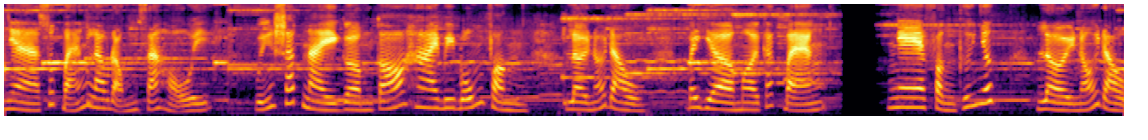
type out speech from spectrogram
Nhà xuất bản lao động xã hội. Quyển sách này gồm có 24 phần. Lời nói đầu. Bây giờ mời các bạn nghe phần thứ nhất, lời nói đầu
